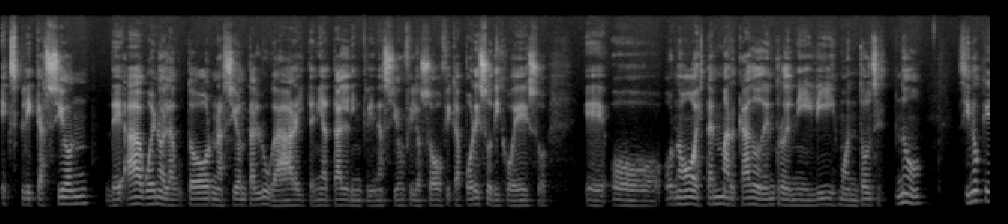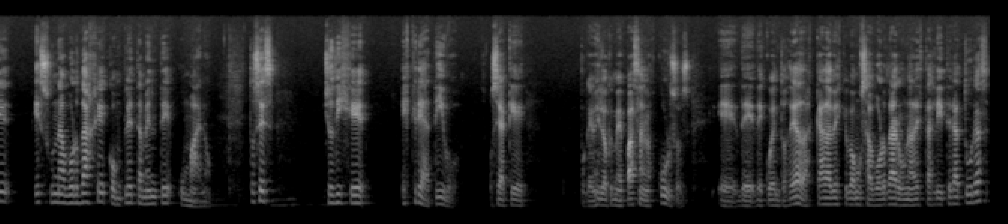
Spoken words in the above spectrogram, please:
explicación de, ah, bueno, el autor nació en tal lugar y tenía tal inclinación filosófica, por eso dijo eso, eh, o, no está enmarcado dentro del nihilismo, entonces no, sino que es un abordaje completamente humano. Entonces yo dije, es creativo, o sea que, porque es lo que me pasa en los cursos eh, de, cuentos de hadas, cada vez que vamos a abordar una de estas literaturas,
